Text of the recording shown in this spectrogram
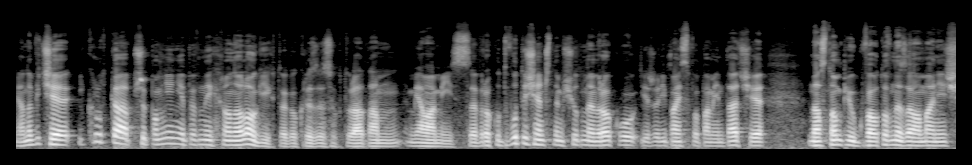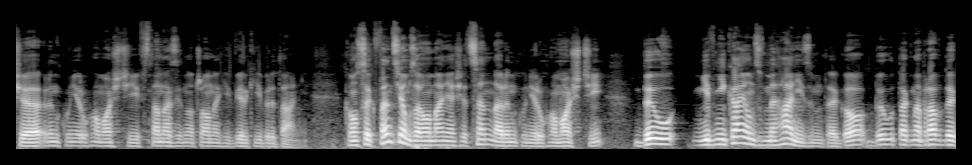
Mianowicie i krótka przypomnienie pewnej chronologii tego kryzysu, która tam miała miejsce. W roku 2007 roku, jeżeli Państwo pamiętacie, nastąpił gwałtowne załamanie się rynku nieruchomości w Stanach Zjednoczonych i w Wielkiej Brytanii. Konsekwencją załamania się cen na rynku nieruchomości był, nie wnikając w mechanizm tego, był tak naprawdę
